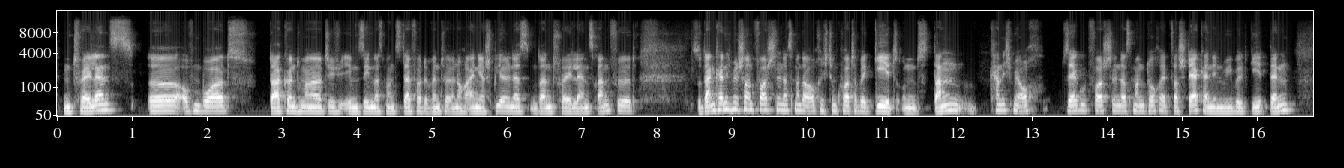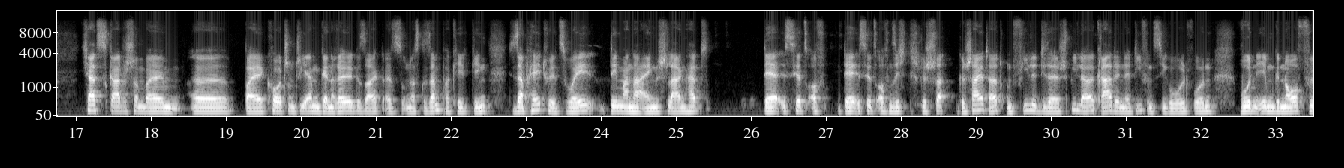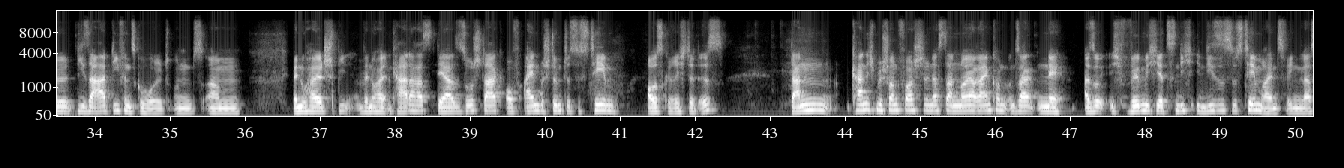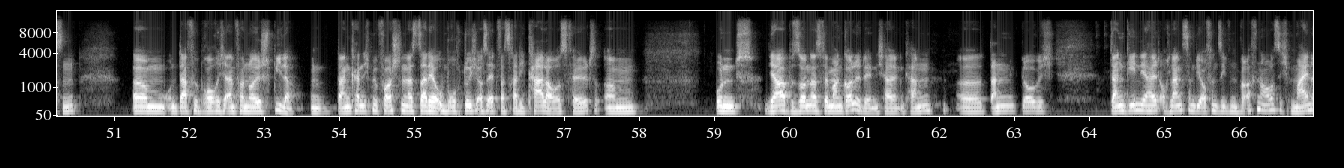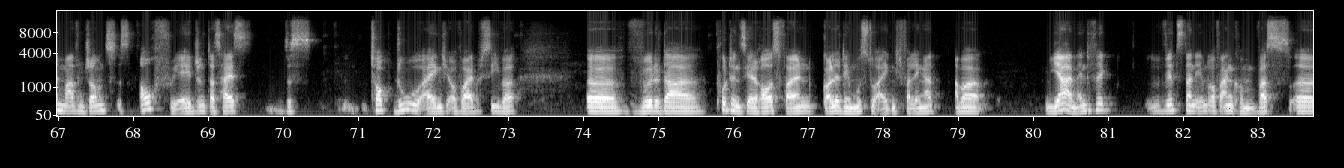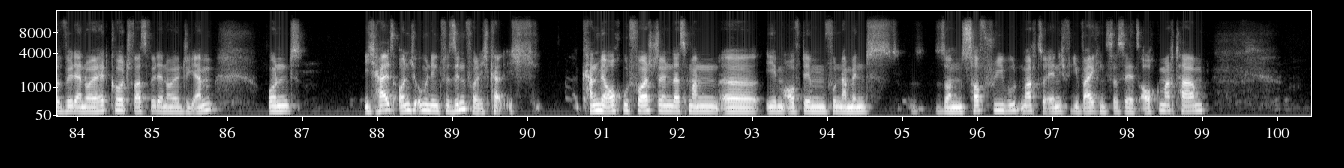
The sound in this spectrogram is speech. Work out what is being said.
einen Trey Lance äh, auf dem Board. Da könnte man natürlich eben sehen, dass man Stafford eventuell noch ein Jahr spielen lässt und dann Trey Lance ranführt. So, dann kann ich mir schon vorstellen, dass man da auch Richtung Quarterback geht. Und dann kann ich mir auch sehr gut vorstellen, dass man doch etwas stärker in den Rebuild geht, denn ich hatte es gerade schon beim, äh, bei Coach und GM generell gesagt, als es um das Gesamtpaket ging, dieser Patriots Way, den man da eingeschlagen hat, der ist jetzt, off der ist jetzt offensichtlich gescheitert und viele dieser Spieler, gerade in der Defense, die geholt wurden, wurden eben genau für diese Art Defense geholt. Und ähm, wenn du halt wenn du halt einen Kader hast, der so stark auf ein bestimmtes System ausgerichtet ist, dann kann ich mir schon vorstellen, dass da ein neuer reinkommt und sagt, nee, also ich will mich jetzt nicht in dieses System reinzwingen lassen. Ähm, und dafür brauche ich einfach neue Spieler. Und dann kann ich mir vorstellen, dass da der Umbruch durchaus etwas radikaler ausfällt. Ähm, und ja, besonders wenn man Golladay nicht halten kann, äh, dann glaube ich, dann gehen dir halt auch langsam die offensiven Waffen aus. Ich meine, Marvin Jones ist auch Free Agent. Das heißt, das Top-Duo eigentlich auf Wide Receiver äh, würde da potenziell rausfallen. Golladay musst du eigentlich verlängern. Aber ja, im Endeffekt wird es dann eben darauf ankommen, was äh, will der neue Head Coach, was will der neue GM. Und ich halte es auch nicht unbedingt für sinnvoll. Ich kann, ich kann mir auch gut vorstellen, dass man äh, eben auf dem Fundament so einen Soft-Reboot macht, so ähnlich wie die Vikings das ja jetzt auch gemacht haben.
